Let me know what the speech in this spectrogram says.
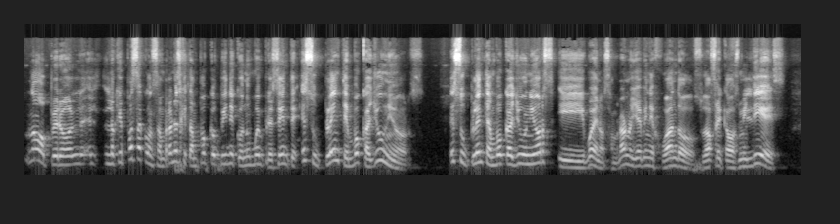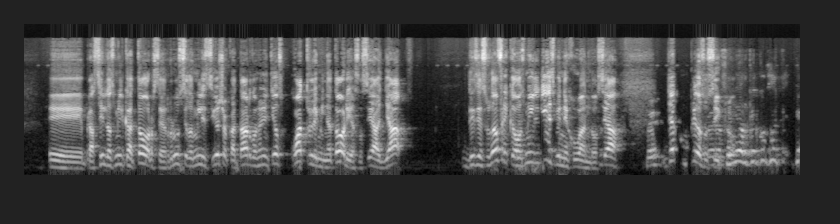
No, pero lo que pasa con Zambrano es que tampoco viene con un buen presente. Es suplente en Boca Juniors. Es suplente en Boca Juniors y bueno, Zambrano ya viene jugando Sudáfrica 2010, eh, Brasil 2014, Rusia 2018, Qatar 2022, cuatro eliminatorias. O sea, ya desde Sudáfrica 2010 viene jugando. O sea, ya cumplió su ciclo. señor, ¿qué cosa, qué,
